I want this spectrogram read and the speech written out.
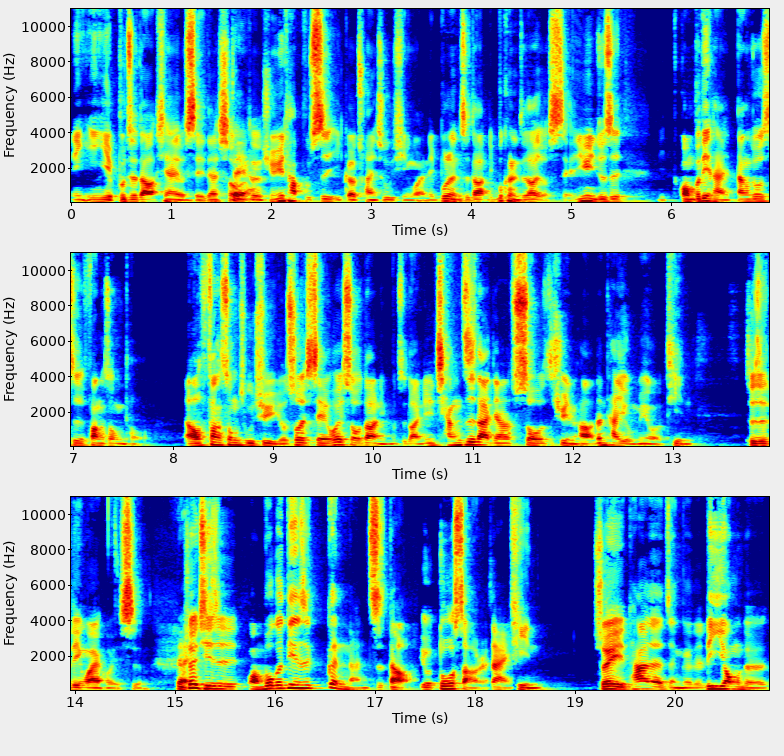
你你也不知道现在有谁在收这个讯，啊，因为它不是一个传输行为，你不能知道，你不可能知道有谁，因为你就是广播电台当做是放送头。然后放送出去，有时候谁会收到你不知道，你强制大家收讯号，但他有没有听，这、就是另外一回事。对，所以其实广播跟电视更难知道有多少人在听，所以它的整个的利用的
